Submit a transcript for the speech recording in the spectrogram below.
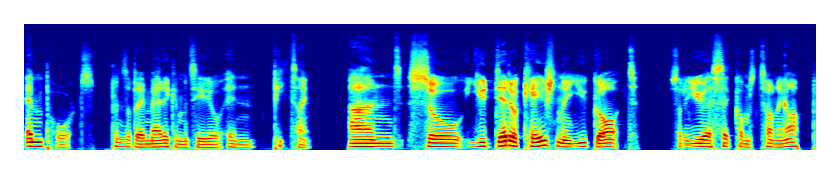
imports, principally American material, in peak time. And so you did occasionally, you got sort of US sitcoms turning up.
